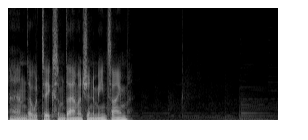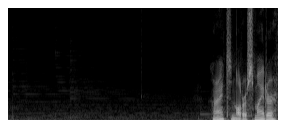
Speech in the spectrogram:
and I would take some damage in the meantime. Alright, another smiter.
